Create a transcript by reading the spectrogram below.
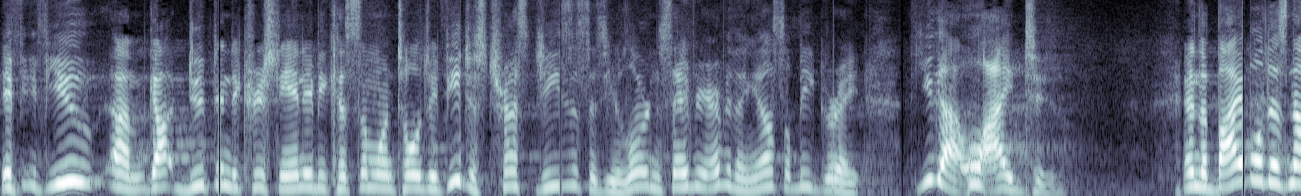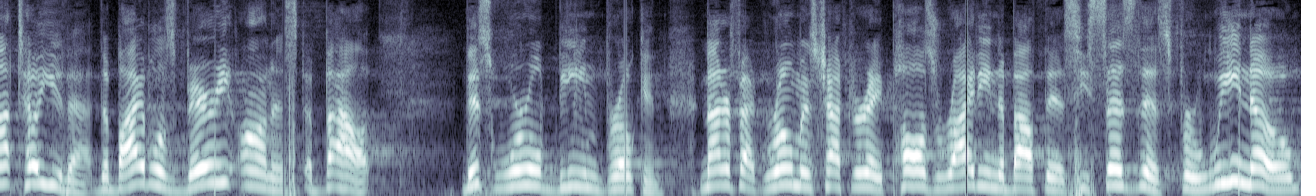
If, if you um, got duped into Christianity because someone told you, if you just trust Jesus as your Lord and Savior, everything else will be great, you got lied to. And the Bible does not tell you that. The Bible is very honest about this world being broken. Matter of fact, Romans chapter 8, Paul's writing about this. He says this For we know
